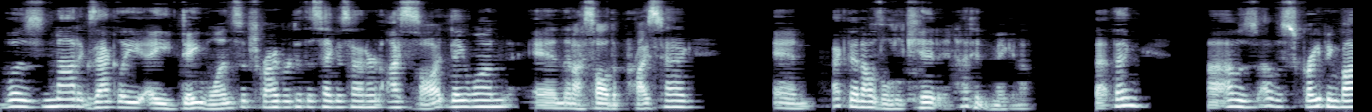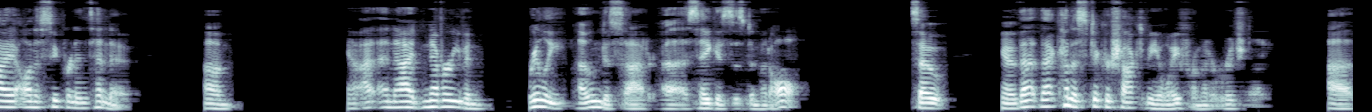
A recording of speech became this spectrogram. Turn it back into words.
was not exactly a day one subscriber to the Sega Saturn. I saw it day one, and then I saw the price tag. And back then, I was a little kid, and I didn't make enough that thing. Uh, I was I was scraping by on a Super Nintendo. Um, you know, I, and I'd never even really owned a, Saturn, uh, a Sega system at all. So, you know that that kind of sticker shocked me away from it originally. Uh,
